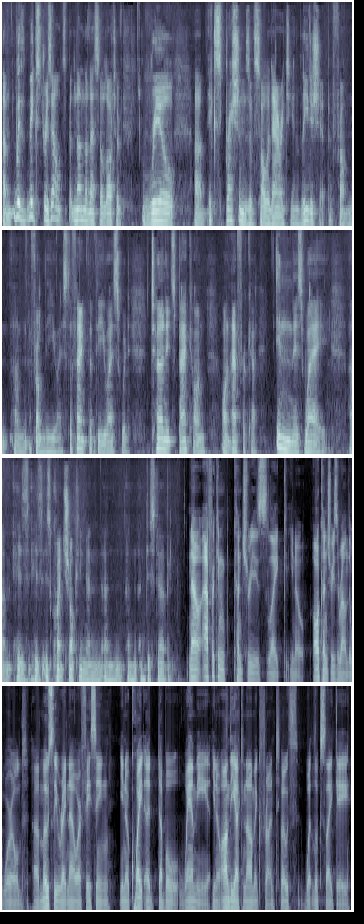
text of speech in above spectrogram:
um, with mixed results, but nonetheless a lot of real. Uh, expressions of solidarity and leadership from um, from the US. The fact that the US would turn its back on on Africa in this way um, is, is, is quite shocking and, and, and, and, disturbing. Now, African countries, like you know, all countries around the world, uh, mostly right now, are facing you know quite a double whammy. You know, on the economic front, both what looks like a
